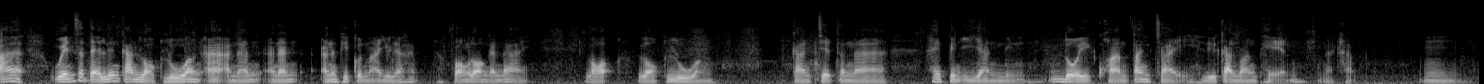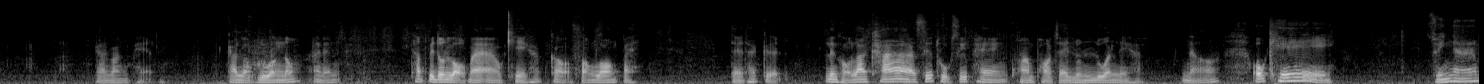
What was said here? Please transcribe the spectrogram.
อ่าเว้นแต่เรื่องการหลอกลวงอ่าอันนั้นอันนั้นอันนั้นผิดกฎหมายอยู่แล้วครับ ฟ้องร้องกันได้ หลอกหลอกลวง การเจตนาให้เป็นอีกอย่างหนึ่ง โดยความตั้งใจหรือการวางแผนนะครับอืมการวางแผน การหลอกลวงเนาะอันนั้นถ้าไปโดนหลอกมาอ่าโอเคครับ ก็ฟ้องร้องไป แต่ถ้าเกิดเรื่องของราคาซื้อถูกซื้อแพงความพอใจล้วนๆเลยครับเนาะโอเค สวยงาม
